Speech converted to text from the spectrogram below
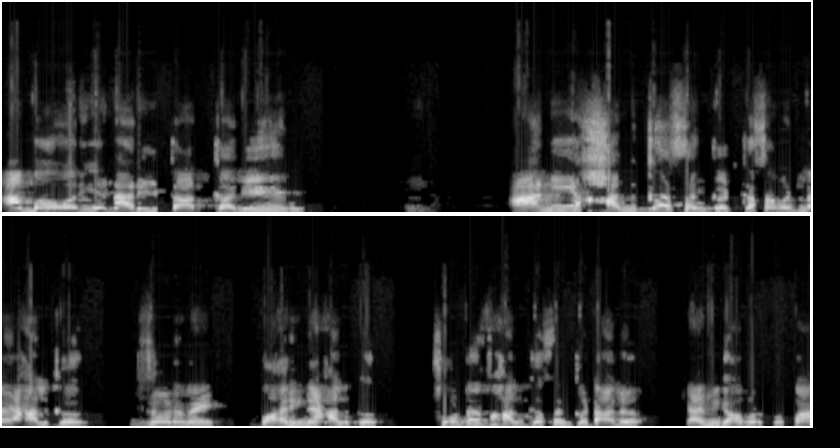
आम्हावर येणारी तात्कालीन आणि हलकं संकट. कसं म्हटलंय? हलकं. जड नाही भारी नाही हलकं. छोटच हलकं संकट आलं की आम्ही घाबरतो. पा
